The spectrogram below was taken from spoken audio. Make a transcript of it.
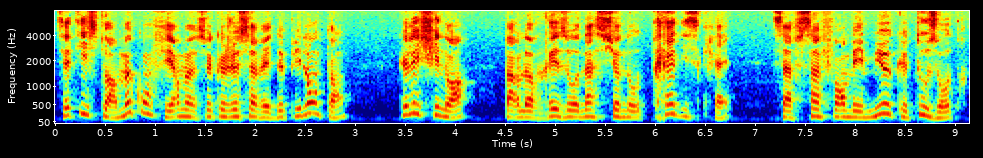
Cette histoire me confirme ce que je savais depuis longtemps, que les Chinois, par leurs réseaux nationaux très discrets, savent s'informer mieux que tous autres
